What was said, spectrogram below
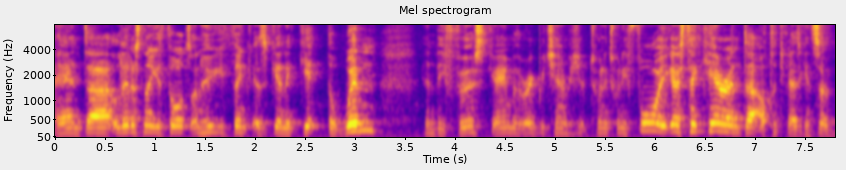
And uh, let us know your thoughts on who you think is going to get the win in the first game of the Rugby Championship 2024. You guys take care, and uh, I'll talk to you guys again soon.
